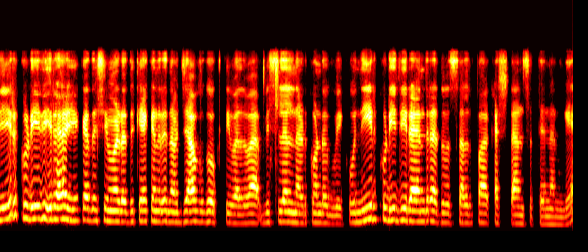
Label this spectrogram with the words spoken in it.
ನೀರು ಕುಡಿದೀರಾ ಏಕಾದಶಿ ಮಾಡೋದಕ್ಕೆ? ಯಾಕಂದ್ರೆ ನಾವು ಜಾಬ್ಗೆ ಹೋಗ್ತೀವಲ್ವಾ ಬಿಸಿಲಲ್ಲಿ ನಡ್ಕೊಂಡು ಹೋಗ್ಬೇಕು. ನೀರ್ ಕುಡಿದೀರಾ ಅಂದ್ರೆ ಅದು ಸ್ವಲ್ಪ ಕಷ್ಟ ಅನ್ಸುತ್ತೆ ನನ್ಗೆ.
